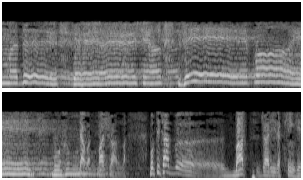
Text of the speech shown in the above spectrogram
محمد کہ زیر پائے محمد ماشاء اللہ مفتی صاحب بات جاری رکھیں گے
